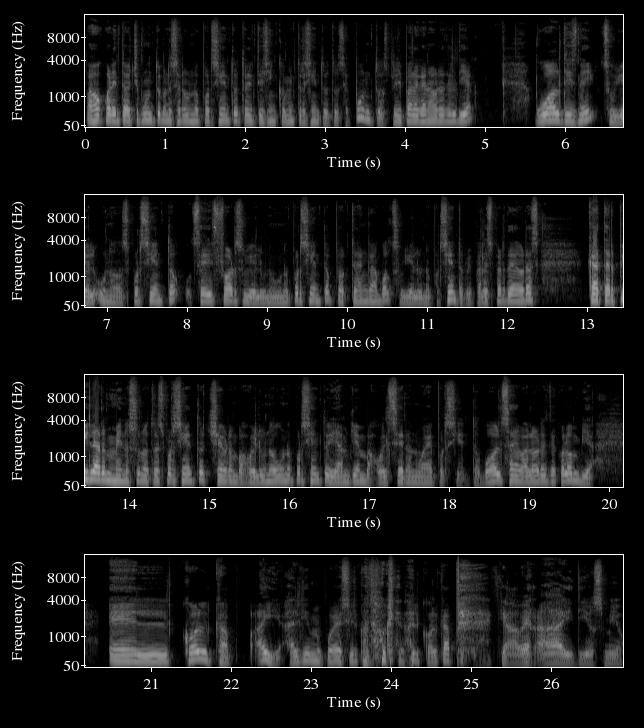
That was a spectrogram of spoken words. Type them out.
bajó 48 puntos, menos 0,1%, 35.312 puntos. Principales ganadoras del día. Walt Disney subió el 1,2%, Salesforce subió el 1,1%, Procter Gamble subió el 1%. Principales perdedoras, Caterpillar menos 1,3%, Chevron bajó el 1,1% y Amgen bajó el 0,9%. Bolsa de Valores de Colombia. El Colcap, ay, alguien me puede decir cuándo quedó el Colcap, que a ver, ay, Dios mío,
